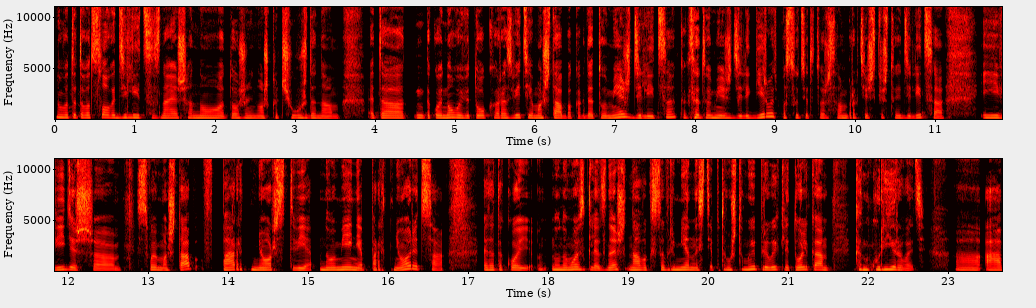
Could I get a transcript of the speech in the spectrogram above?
Ну вот это вот слово «делиться», знаешь, оно тоже немножко чуждо нам. Это такой новый виток развития масштаба, когда ты умеешь делиться, когда ты умеешь делегировать, по сути, это то же самое практически, что и делиться, и видишь э, свой масштаб в партнерстве. Но умение партнериться это такой, ну, на мой взгляд, знаешь, навык современности, потому что мы привыкли только конкурировать, а, а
